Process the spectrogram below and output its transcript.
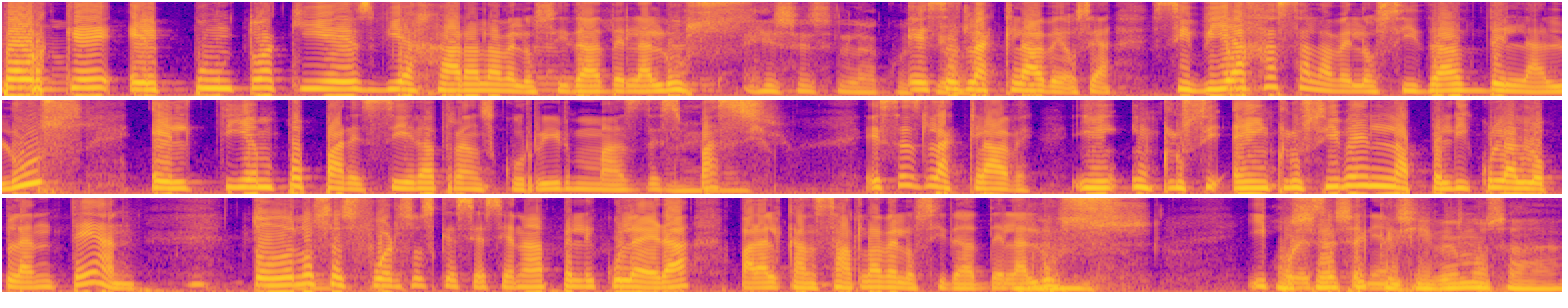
porque el punto aquí es viajar a la velocidad de la luz. Esa es la cuestión. Esa es la clave. O sea, si viajas a la velocidad de la luz, el tiempo pareciera transcurrir más despacio. Esa es la clave. Y inclusi- e inclusive en la película lo plantean. Todos los esfuerzos que se hacían en la película era para alcanzar la velocidad de la luz. Y por o eso sea, que si vemos a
